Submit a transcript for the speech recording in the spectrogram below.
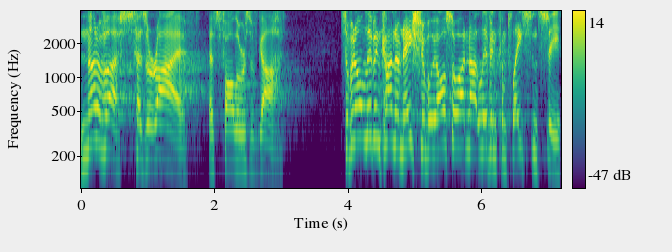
None of us has arrived as followers of God. So we don't live in condemnation, but we also ought not live in complacency.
